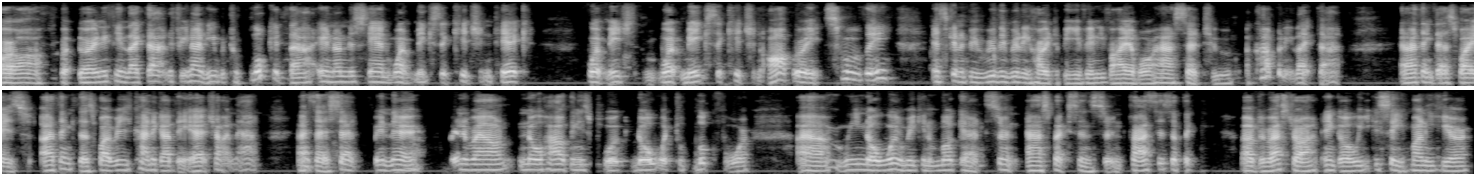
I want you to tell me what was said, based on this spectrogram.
are off, or anything like that. If you're not able to look at that and understand what makes a kitchen tick, what makes what makes a kitchen operate smoothly, it's going to be really, really hard to be of any viable asset to a company like that. And I think that's why it's. I think that's why we kind of got the edge on that. As I said, been there, been around, know how things work, know what to look for. Um, we know when we can look at certain aspects and certain facets of the of the restaurant and go, you can save money here,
